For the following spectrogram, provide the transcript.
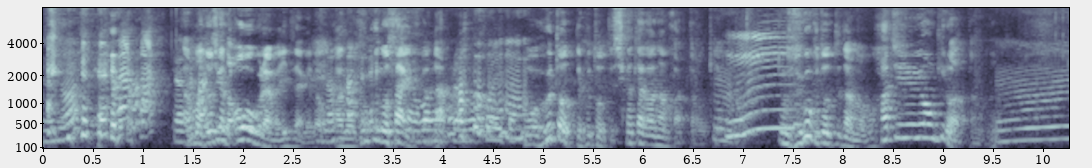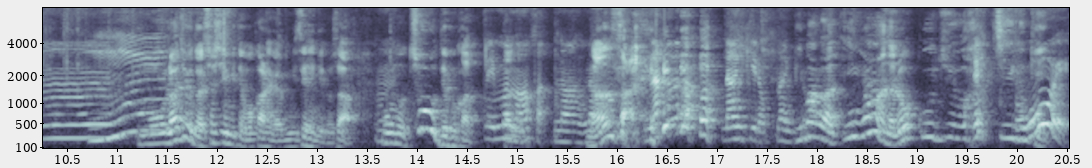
あまあどっちかというと O ぐらいまで言ってたけどあの服のサイズがな。もう太って太って仕方がなかったわけよ、すごい太ってたの。84キロあったのね、もうラジオでは写真見ても分からへんから見せへんけどさ、うん。もう超デブかった。今何歳何何歳？何キロ？何キロ？今が今がね68す付ごい。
